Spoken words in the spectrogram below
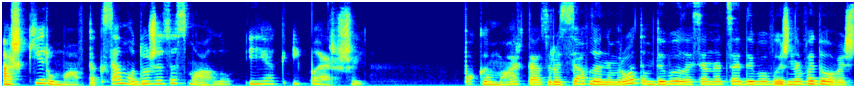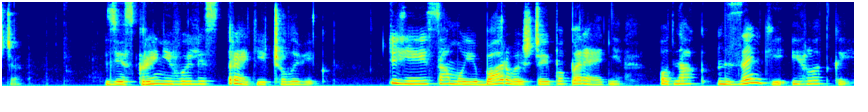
а шкіру мав так само дуже засмаглу, як і перший. Поки Марта з роззявленим ротом дивилася на це дивовижне видовище, зі скрині виліз третій чоловік, тієї самої барви ще й попередні, однак низенький і гладкий.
